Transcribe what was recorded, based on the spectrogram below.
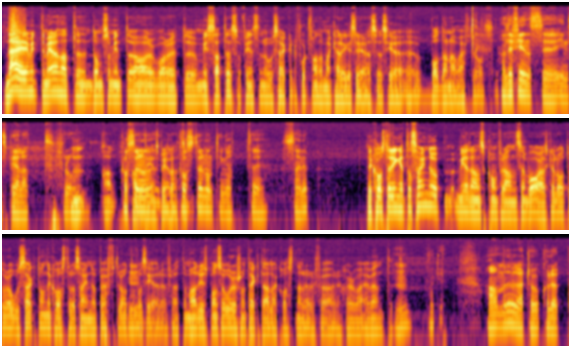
Nej, inte mer än att eh, de som inte har varit missat det så finns det nog säkert fortfarande man kan registrera sig och se boddarna efteråt. Ja, det finns eh, inspelat från... Mm, all, kostar, är inspelat. kostar det någonting att eh, signa upp? Det kostar inget att signa upp medan konferensen var. Jag ska låta vara osagt om det kostar att signa upp efteråt mm. och få se det. För att de hade ju sponsorer som täckte alla kostnader för själva eventet. Mm, okay. Ja, men det är väl värt att kolla upp.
